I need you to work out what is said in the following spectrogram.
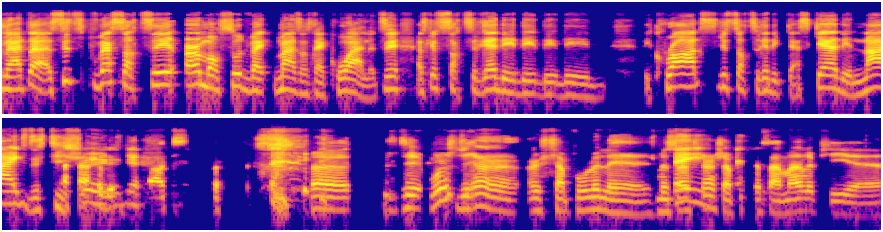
mais attends, si tu pouvais sortir un morceau de vêtement, ça serait quoi, là? Est-ce que tu sortirais des, des, des, des, des Crocs? Est-ce que tu sortirais des casquettes, des Nikes, des t-shirts? moi, je dirais un, chapeau. Là, je me suis acheté un chapeau récemment, là, puis euh,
